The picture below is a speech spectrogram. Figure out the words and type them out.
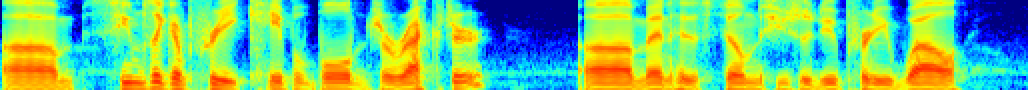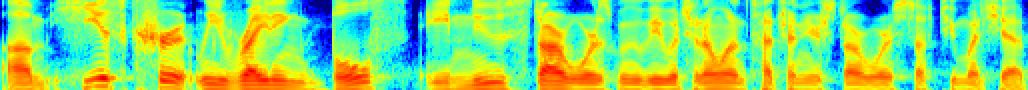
Um, seems like a pretty capable director, um, and his films usually do pretty well. Um, he is currently writing both a new Star Wars movie, which I don't want to touch on your Star Wars stuff too much yet,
